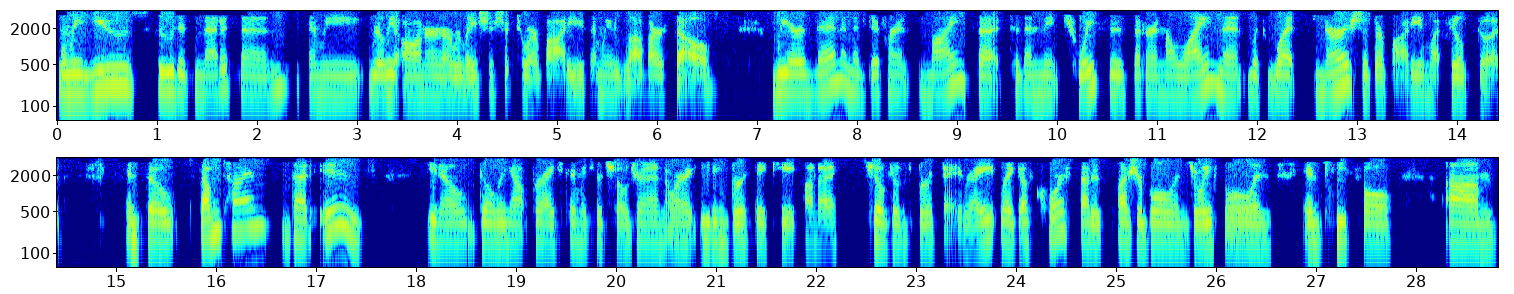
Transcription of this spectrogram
When we use food as medicine and we really honor our relationship to our bodies and we love ourselves we are then in a different mindset to then make choices that are in alignment with what nourishes our body and what feels good. And so sometimes that is, you know, going out for ice cream with your children or eating birthday cake on a children's birthday, right? Like of course that is pleasurable and joyful and, and peaceful. Um,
